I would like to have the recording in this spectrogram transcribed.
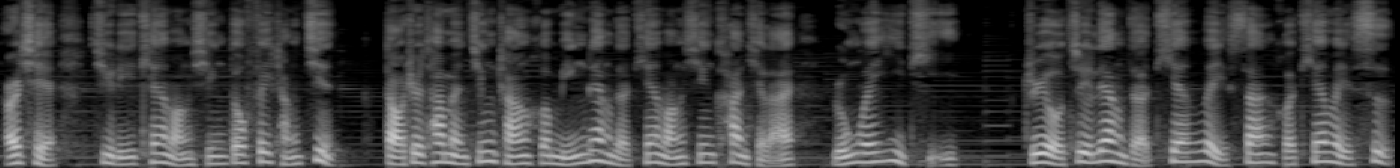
而且距离天王星都非常近，导致它们经常和明亮的天王星看起来融为一体。只有最亮的天卫三和天卫四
